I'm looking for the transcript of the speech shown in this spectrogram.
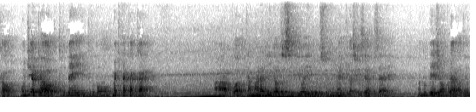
Cal. Bom dia, Cal. Tudo bem? Tudo bom? Como é que tá Cacá? Ah, pô, tá maravilhosa. Você viu aí no Zoom, né, que nós fizemos? É, manda um beijão para ela, viu?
